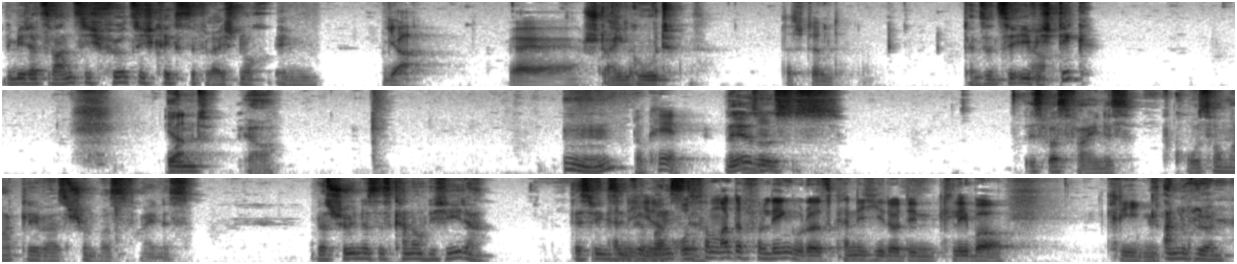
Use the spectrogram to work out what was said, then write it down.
Eine Meter 20, 40 kriegst du vielleicht noch in Ja. Ja, ja, ja. Steingut. Das stimmt. Dann sind sie ewig dick. Ja. Und ja. Okay. Nee, Mhm. also es ist, ist was Feines. Großformatkleber ist schon was Feines. Und das Schöne ist, es kann auch nicht jeder. Deswegen sind nicht wir jeder Meister. Großformate verlegen oder es kann nicht jeder den Kleber kriegen? anrühren.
